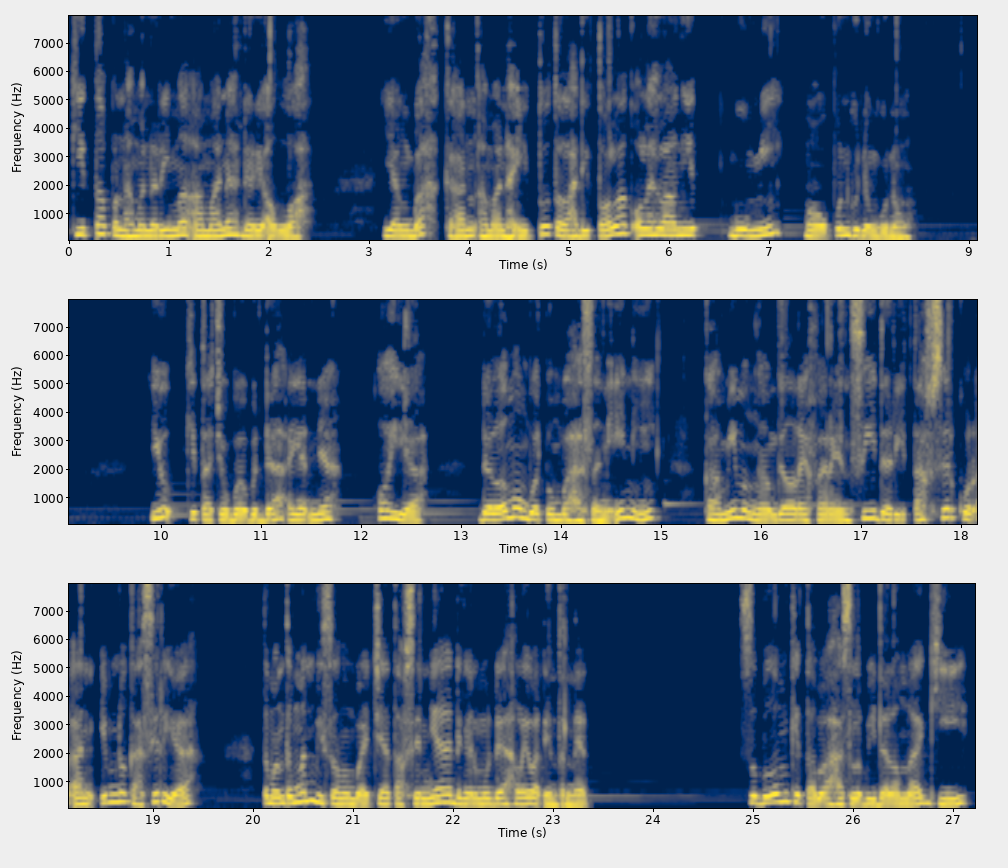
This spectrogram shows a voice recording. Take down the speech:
kita pernah menerima amanah dari Allah, yang bahkan amanah itu telah ditolak oleh langit, bumi, maupun gunung-gunung. Yuk kita coba bedah ayatnya. Oh iya, dalam membuat pembahasan ini, kami mengambil referensi dari tafsir Quran Ibnu Kasir ya. Teman-teman bisa membaca tafsirnya dengan mudah lewat internet. Sebelum kita bahas lebih dalam lagi,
